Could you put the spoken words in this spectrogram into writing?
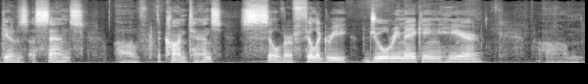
gives a sense of the contents. Silver filigree jewelry making here. Um,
